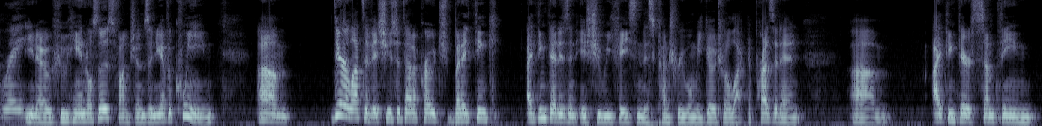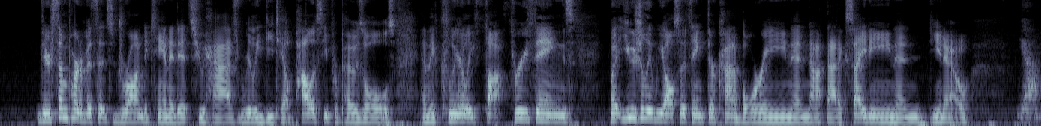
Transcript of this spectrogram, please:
right? You know, who handles those functions, and you have a queen. Um, there are lots of issues with that approach, but I think I think that is an issue we face in this country when we go to elect a president. Um, I think there's something there's some part of us that's drawn to candidates who have really detailed policy proposals and they've clearly thought through things but usually we also think they're kind of boring and not that exciting and you know. Yeah.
